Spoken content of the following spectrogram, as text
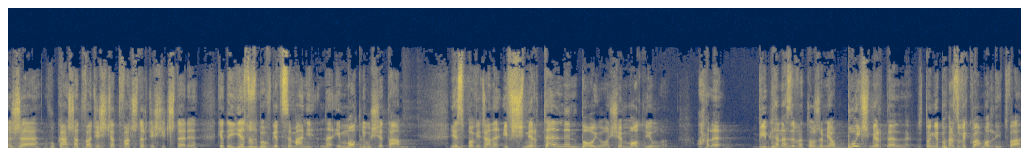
że w Łukasza 22, 44, kiedy Jezus był w Getsemani i modlił się tam, jest powiedziane i w śmiertelnym boju, on się modlił, ale Biblia nazywa to, że miał bój śmiertelny, że to nie była zwykła modlitwa,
